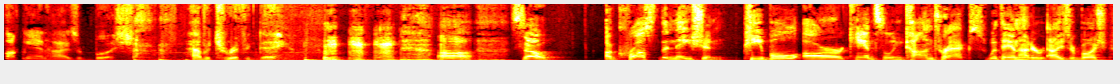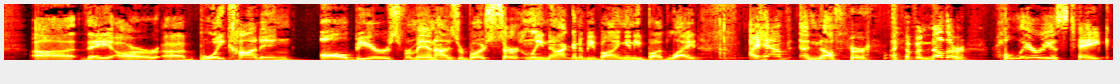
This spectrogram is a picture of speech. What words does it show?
Fuck Anheuser-Busch. Have a terrific day. uh, so, across the nation, people are canceling contracts with Anheuser-Busch. Uh, they are uh, boycotting all beers from Anheuser-Busch. Certainly not going to be buying any Bud Light. I have another, I have another hilarious take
